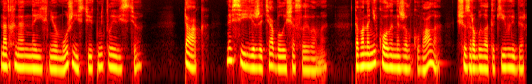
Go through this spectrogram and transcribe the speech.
натхненна їхньою мужністю і кмітливістю. Так, не всі її життя були щасливими, та вона ніколи не жалкувала, що зробила такий вибір.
